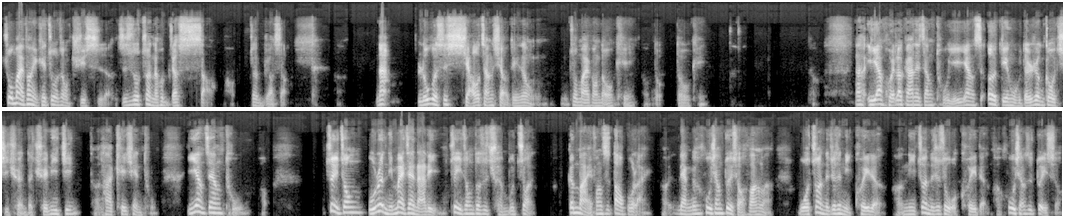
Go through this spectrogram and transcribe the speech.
做卖方也可以做这种趋势的，只是说赚的会比较少，赚的比较少。那如果是小涨小跌那种做卖方都 OK，都都 OK。好那一样回到刚刚那张图，也一样是二点五的认购期权的权利金啊，它的 K 线图一样，这张图最终无论你卖在哪里，最终都是全部赚。跟买方是倒过来啊，两个互相对手方嘛，我赚的就是你亏的啊，你赚的就是我亏的啊，互相是对手，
